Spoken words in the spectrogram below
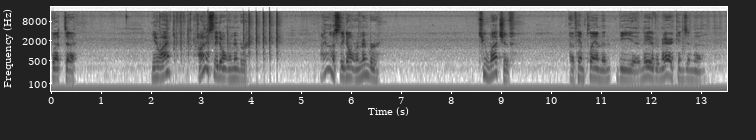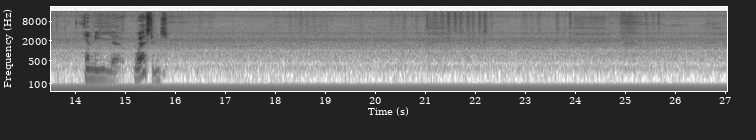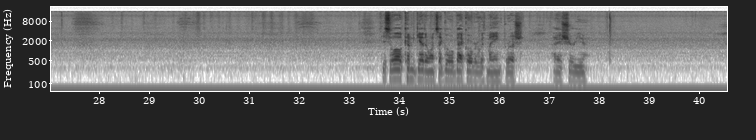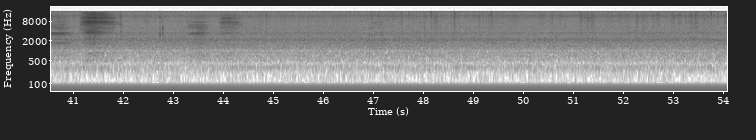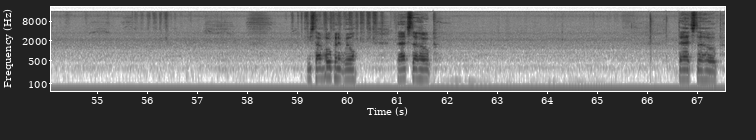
But uh, you know, I honestly don't remember. I honestly don't remember too much of of him playing the the uh, Native Americans in the in the uh, westerns. This will all come together once I go back over with my ink brush, I assure you. At least I'm hoping it will. That's the hope. That's the hope.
